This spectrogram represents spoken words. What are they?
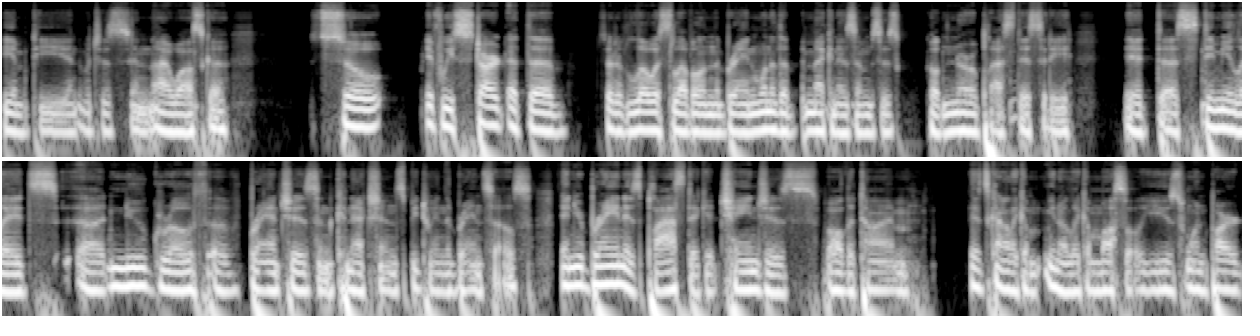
DMT, and which is in ayahuasca. So if we start at the sort of lowest level in the brain, one of the mechanisms is called neuroplasticity. It uh, stimulates uh, new growth of branches and connections between the brain cells. And your brain is plastic; it changes all the time. It's kind of like a you know like a muscle. You use one part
